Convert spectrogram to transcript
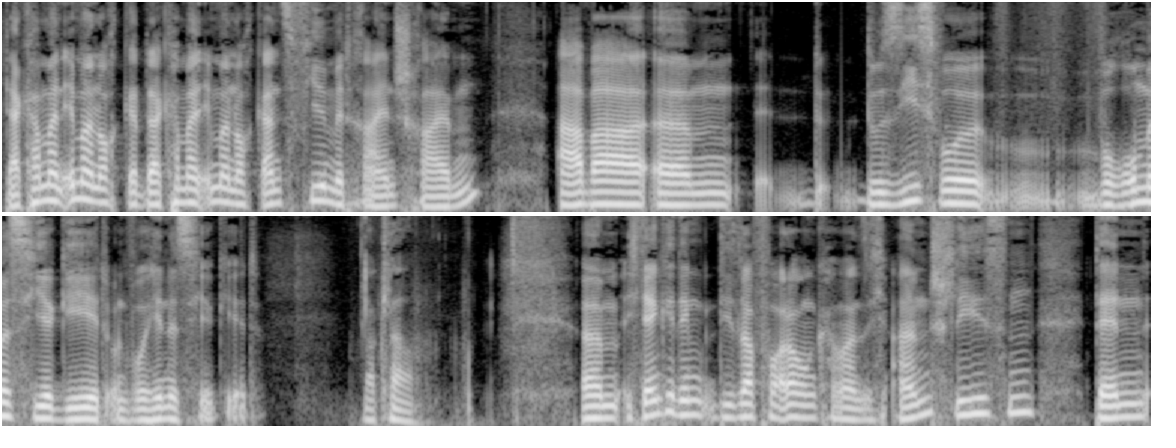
Da kann man immer noch, da kann man immer noch ganz viel mit reinschreiben. Aber ähm, du, du siehst wohl, worum es hier geht und wohin es hier geht. Na klar. Ähm, ich denke, dem, dieser Forderung kann man sich anschließen, denn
